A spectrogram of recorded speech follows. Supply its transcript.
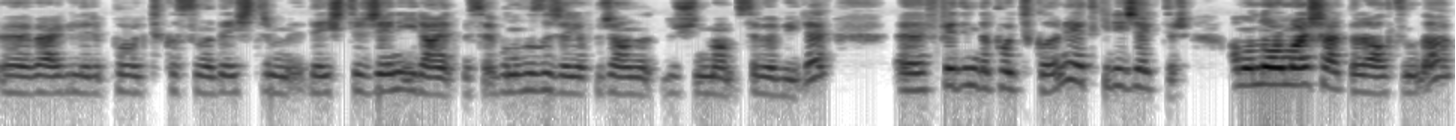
e, vergileri politikasını değiştirme, değiştireceğini ilan etmesi ve bunu hızlıca yapacağını düşünmem sebebiyle e, Fed'in de politikalarını etkileyecektir. Ama normal şartlar altında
